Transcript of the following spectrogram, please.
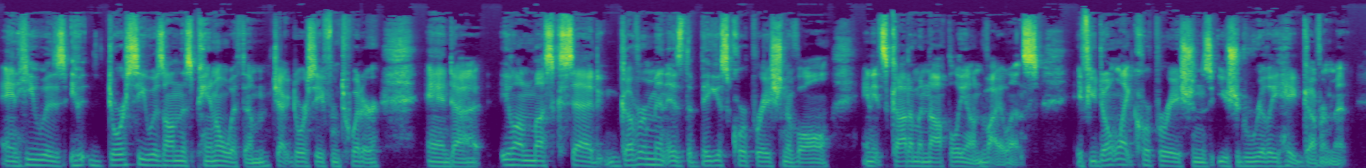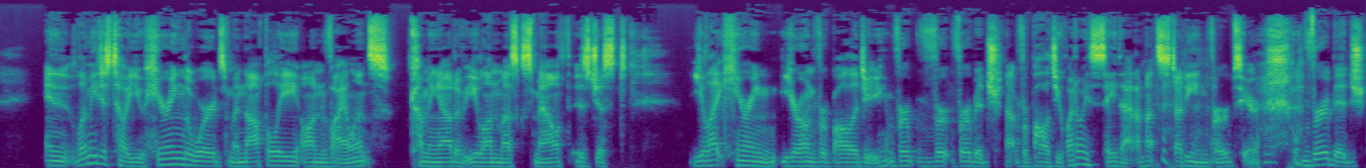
and he was, he, Dorsey was on this panel with him, Jack Dorsey from Twitter. And uh, Elon Musk said, government is the biggest corporation of all and it's got a monopoly on violence. If you don't like corporations, you should really hate government. And let me just tell you, hearing the words monopoly on violence coming out of Elon Musk's mouth is just, you like hearing your own verbology, ver, ver, verbiage, not verbology. Why do I say that? I'm not studying verbs here. Verbiage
